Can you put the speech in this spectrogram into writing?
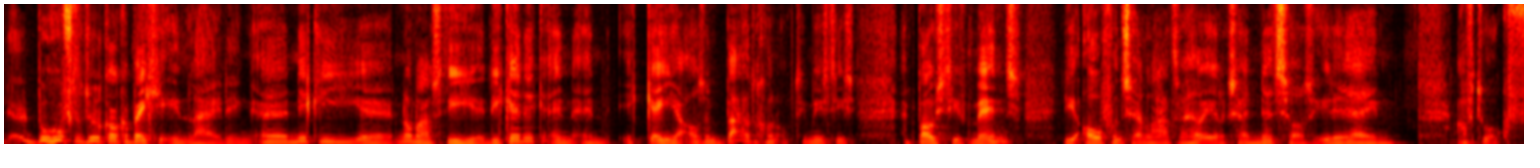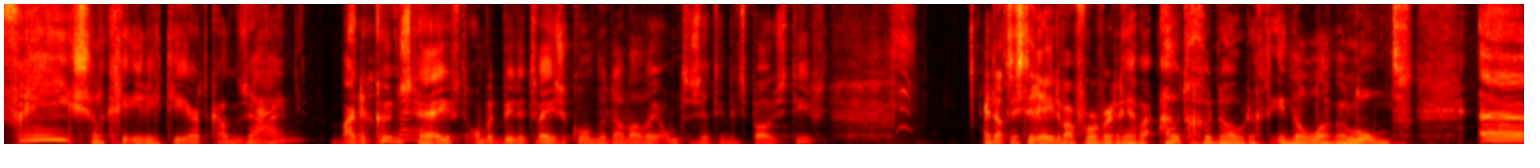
het behoeft natuurlijk ook een beetje inleiding. Nicky, nogmaals, die, die ken ik. En, en ik ken je als een buitengewoon optimistisch en positief mens. Die overigens, en laten we heel eerlijk zijn, net zoals iedereen, af en toe ook vreselijk geïrriteerd kan zijn. Maar de Zeg kunst heeft om het binnen twee seconden dan wel weer om te zetten in iets positiefs. En dat is de reden waarvoor we er hebben uitgenodigd in de Lange Lont. Eh,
